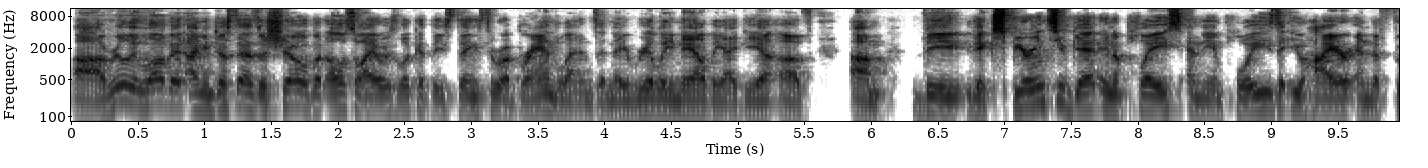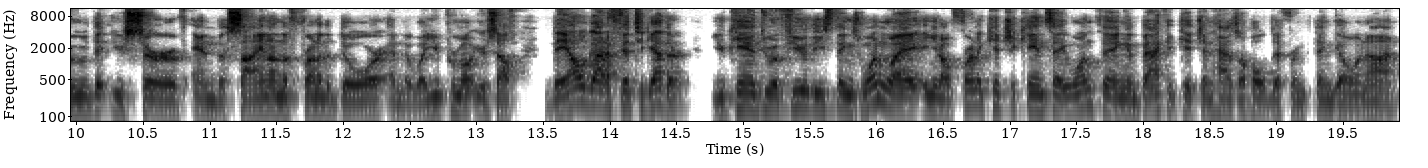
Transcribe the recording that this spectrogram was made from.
Uh, I really love it. I mean, just as a show, but also I always look at these things through a brand lens, and they really nail the idea of um, the the experience you get in a place, and the employees that you hire, and the food that you serve, and the sign on the front of the door, and the way you promote yourself. They all got to fit together. You can't do a few of these things one way. You know, front of kitchen can't say one thing, and back of kitchen has a whole different thing going on.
